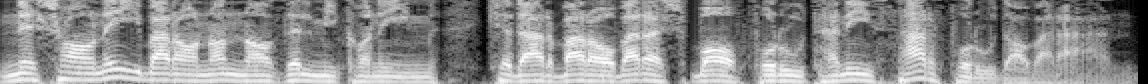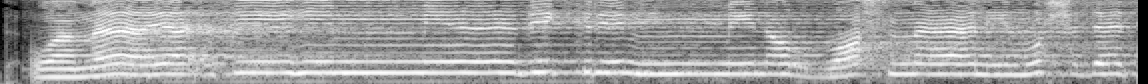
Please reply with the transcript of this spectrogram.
نشانه ای بر آنان نازل می کنیم که در برابرش با فروتنی سر فرود آورند. و ما یأتیهم من ذکر من الرحمن محدث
